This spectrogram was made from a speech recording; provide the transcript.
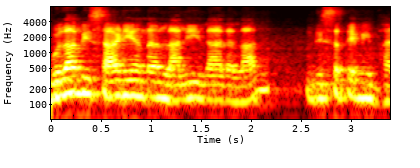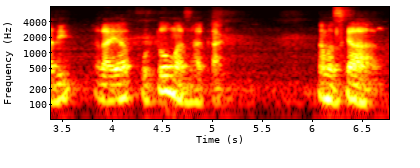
गुलाबी साडी अन लाली लाल लाल दिसते मी भारी राया फोटो माझा काढ. नमस्कार.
